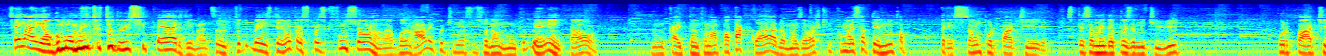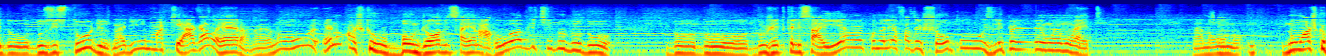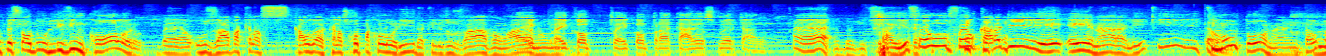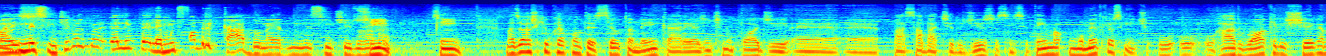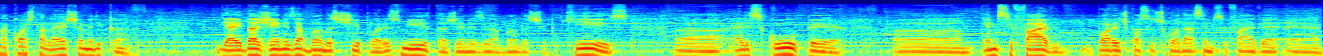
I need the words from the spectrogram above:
sei lá, em algum momento tudo isso se perde, né? Tudo bem, tem outras coisas que funcionam. né? A Van Halen continua funcionando muito bem e tal. Não cai tanto na pataquada, mas eu acho que começa a ter muita pressão por parte, especialmente depois da MTV, por parte do- dos estúdios, né? De maquiar a galera, né? Eu não, eu não acho que o Bon Jovi saía na rua vestido do, do, do, do, do jeito que ele saía quando ele ia fazer show pro Sleeper When Wet. Né? Não, não, não acho que o pessoal do Living Color é, usava aquelas, aquelas roupas coloridas que eles usavam lá. pra, ir, não- pra ir com- pra ir comprar carne no supermercado. É, isso aí foi o, foi o cara de A&R ali que, Então, que montou, né? Então, mas- nesse sentido, ele, ele, ele é muito fabricado, né? Nesse sentido, Sim, né? sim. Mas eu acho que o que aconteceu também, cara, e a gente não pode é, é, passar batido disso, assim, você tem uma- um momento que é o seguinte, o, o- o hard rock ele chega na costa leste americana. E aí dá gênese a bandas tipo Aerosmith, dá gênese a bandas tipo Kiss, ah, Alice Cooper, ah, MC5, embora a gente possa discordar se MC5 é, é-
